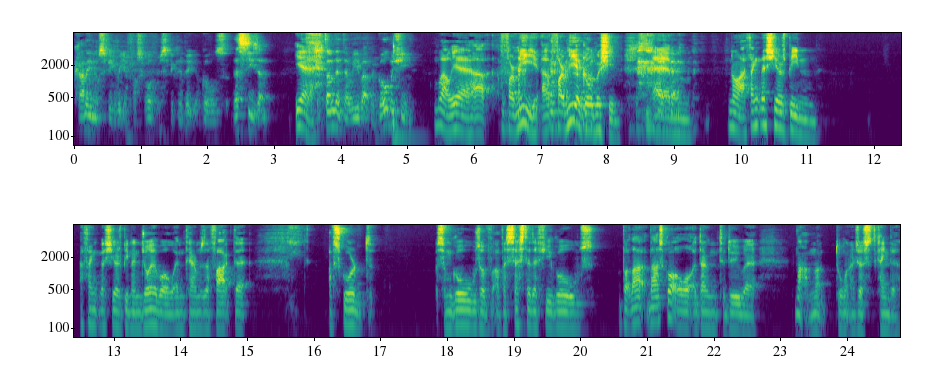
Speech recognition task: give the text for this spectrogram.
can't even speak about your first goal. But speaking about your goals this season, Yeah, it's turned into a wee bit of a goal machine. Well, yeah, uh, for me, uh, for me, a goal machine. Um, no, I think this year's been, I think this year's been enjoyable in terms of the fact that I've scored some goals, I've, I've assisted a few goals, but that that's got a lot of down to do with. No, I'm not. Don't want to just kind of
